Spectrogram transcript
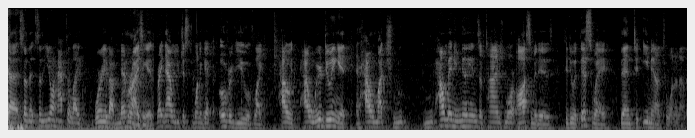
uh, so that so that you don't have to like worry about memorizing it. Right now, you just want to get the overview of like how it, how we're doing it and how much how many millions of times more awesome it is to do it this way than to email it to one another.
